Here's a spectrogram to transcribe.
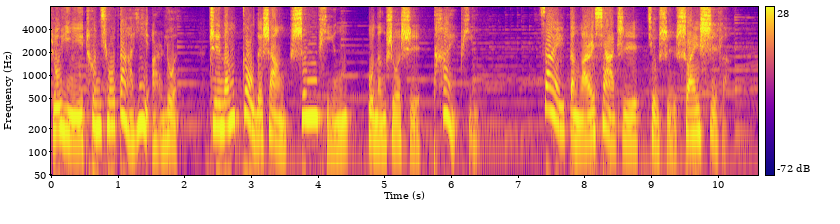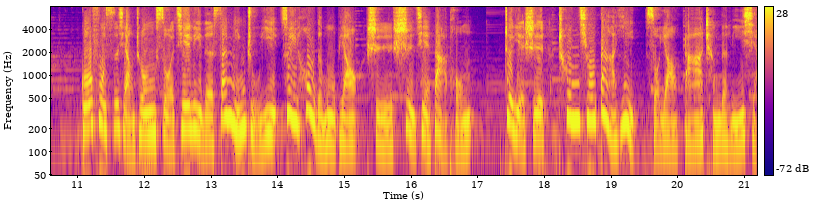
如以春秋大义而论，只能够得上升平，不能说是太平。再等而下之，就是衰世了。国父思想中所接力的三民主义，最后的目标是世界大同，这也是春秋大义所要达成的理想。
